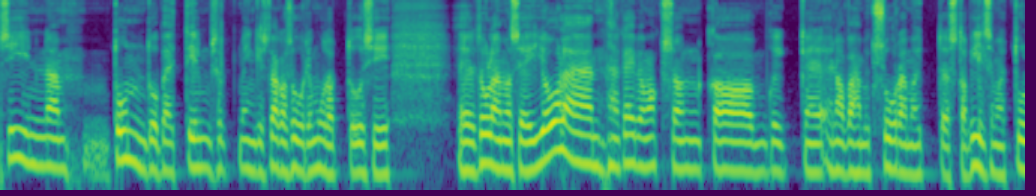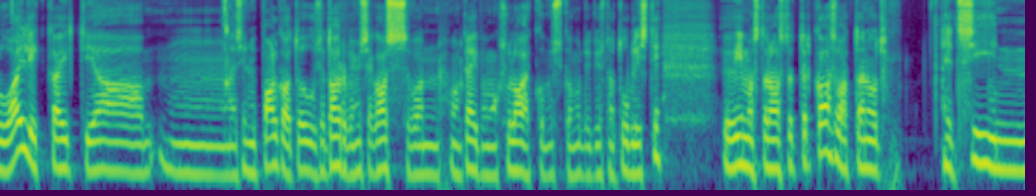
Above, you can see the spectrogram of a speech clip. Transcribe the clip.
siin tundub, et ilmselt mingeid väga suuri muudatusi tulemas ei ole. käibemaks on ka kõik enam-vähem üks suuremaid stabiilsemaid tuluallikaid ja mm, siin nüüd palgatõus ja tarbimise kasv on, on käibemaksu laekumist ka muidugi üsna tublisti viimastel aastatel kasvatanud et siin,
